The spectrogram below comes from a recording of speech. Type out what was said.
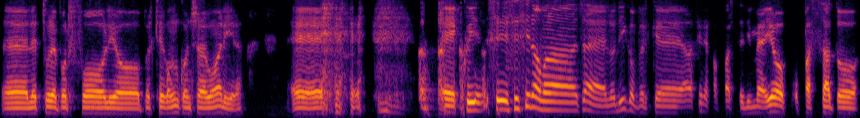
eh, letture portfolio, perché comunque non c'avevo una lira. E, e quindi, sì, sì, sì, no, ma cioè, lo dico perché alla fine fa parte di me. Io ho passato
